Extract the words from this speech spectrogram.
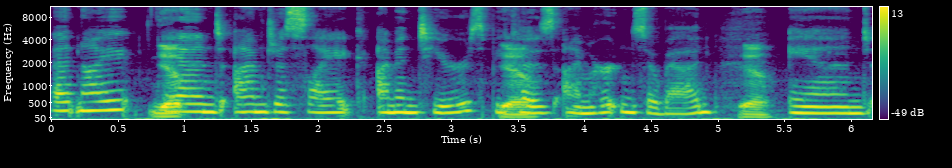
at night, Yep. and I'm just like I'm in tears because I'm hurting so bad, yeah, and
